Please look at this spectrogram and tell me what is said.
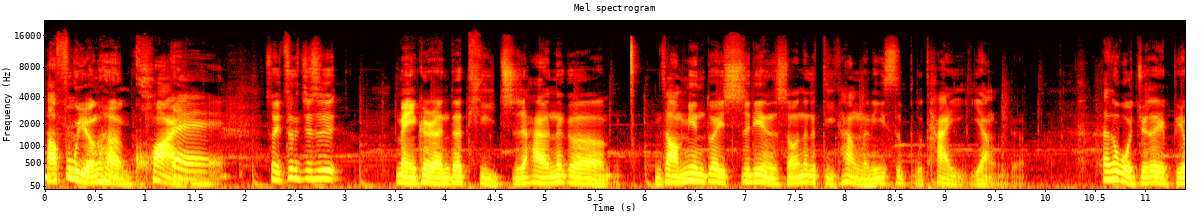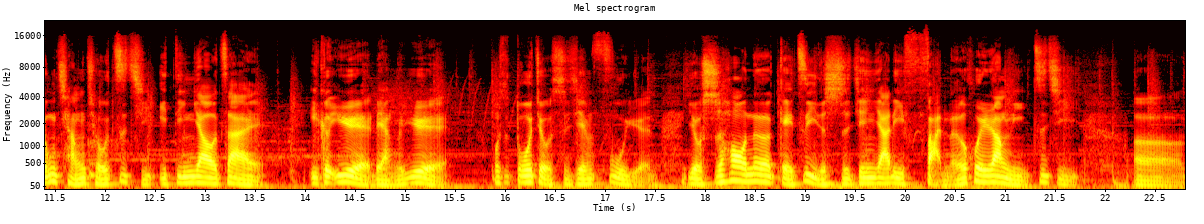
他复原很快。对，所以这个就是每个人的体质，还有那个。你知道，面对失恋的时候，那个抵抗能力是不太一样的。但是我觉得也不用强求自己一定要在一个月、两个月，或是多久时间复原。有时候那个给自己的时间压力，反而会让你自己呃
